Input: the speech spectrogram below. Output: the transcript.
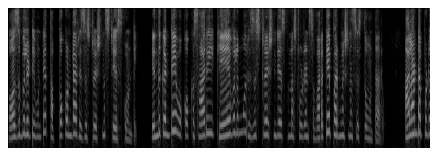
పాసిబిలిటీ ఉంటే తప్పకుండా రిజిస్ట్రేషన్స్ చేసుకోండి. ఎందుకంటే ఒక్కొక్కసారి కేవలము రిజిస్ట్రేషన్ చేసుకున్న స్టూడెంట్స్ వరకే పర్మిషన్స్ ఇస్తూ ఉంటారు. అలాంటప్పుడు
